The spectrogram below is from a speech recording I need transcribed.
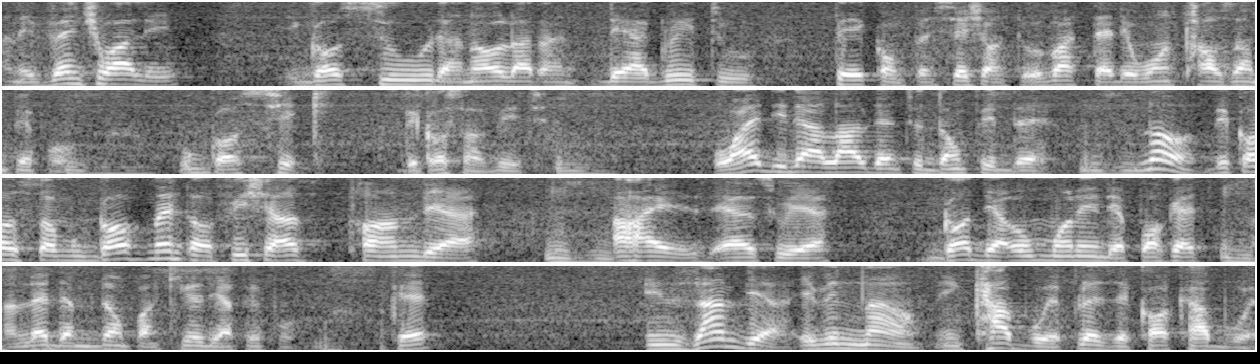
and eventually it got sued and all that, and they agreed to pay compensation to over 31,000 people mm -hmm. who got sick because of it. Mm -hmm. Why did they allow them to dump it there? Mm -hmm. No, because some government officials turned their mm-hmm. eyes elsewhere, got their own money in their pocket, mm-hmm. and let them dump and kill their people. Mm-hmm. Okay? In Zambia, even now, in Kabwe, a place they call Kabwe,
